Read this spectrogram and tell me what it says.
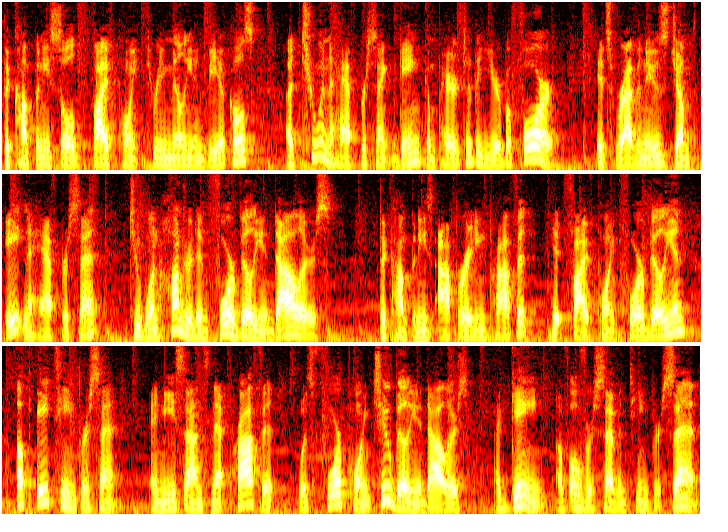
The company sold 5.3 million vehicles, a 2.5% gain compared to the year before. Its revenues jumped 8.5% to $104 billion. The company's operating profit hit 5.4 billion, up 18%, and Nissan's net profit was $4.2 billion, a gain of over 17%.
